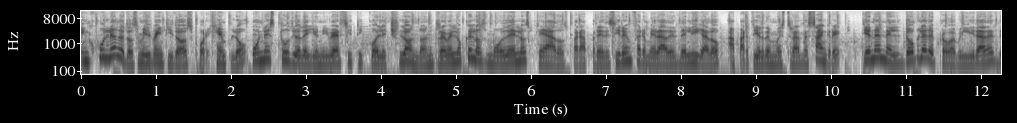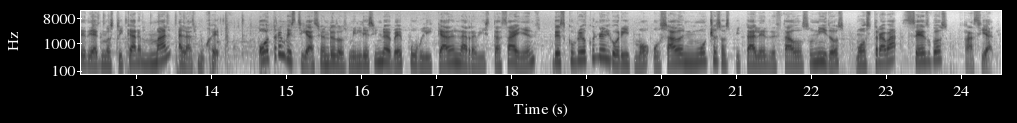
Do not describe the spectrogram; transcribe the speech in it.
En julio de 2022, por ejemplo, un estudio de University College London reveló que los modelos creados para predecir enfermedades del hígado a partir de muestras de sangre tienen el doble de probabilidades de diagnosticar mal a las mujeres. Otra investigación de 2019, publicada en la revista Science, descubrió que un algoritmo usado en muchos hospitales de Estados Unidos mostraba sesgos raciales.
